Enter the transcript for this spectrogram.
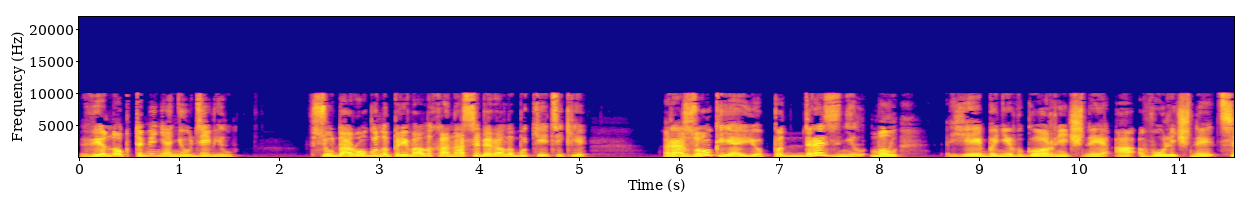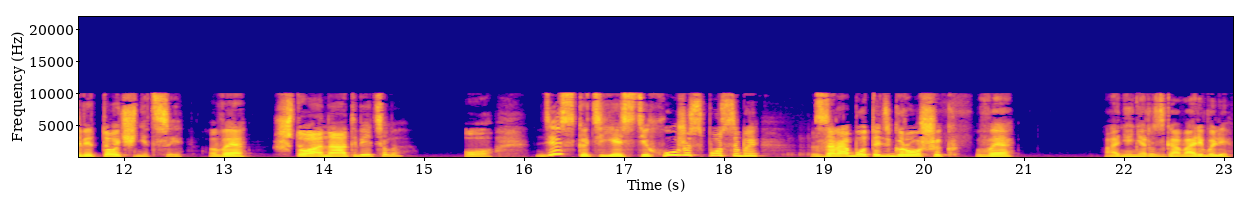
Венок-то меня не удивил. Всю дорогу на привалах она собирала букетики. Разок я ее поддразнил, мол, ей бы не в горничные, а в уличные цветочницы. В. Что она ответила? О, дескать, есть и хуже способы заработать грошек. В. Они не разговаривали?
